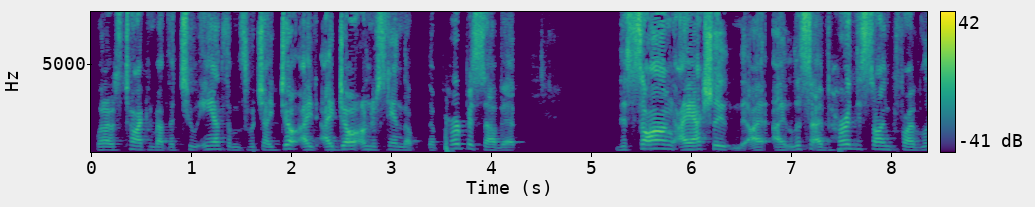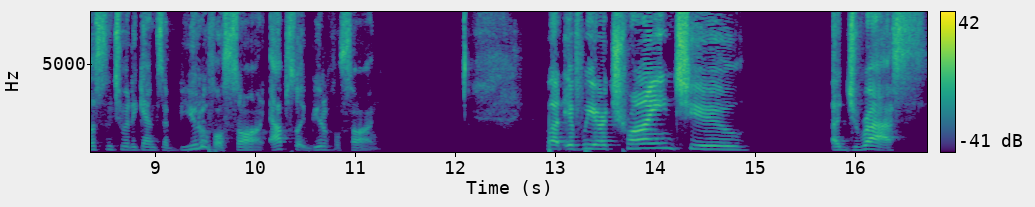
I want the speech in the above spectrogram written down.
what i was talking about the two anthems which i don't i, I don't understand the, the purpose of it. The song i actually I, I listen i've heard the song before. I've listened to it again. It's a beautiful song absolutely beautiful song. But if we are trying to address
